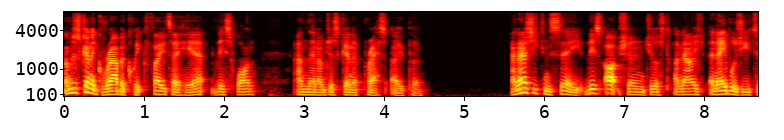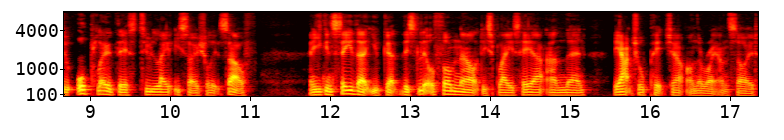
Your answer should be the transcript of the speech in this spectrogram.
I'm just going to grab a quick photo here, this one, and then I'm just going to press open. And as you can see, this option just enables you to upload this to Lately Social itself. And you can see that you get this little thumbnail that displays here and then the actual picture on the right hand side.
